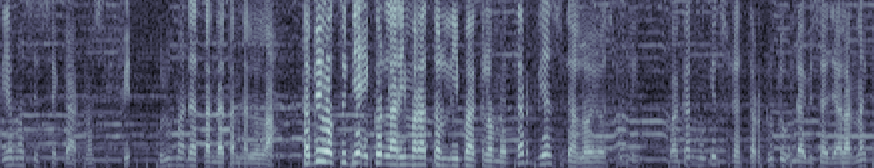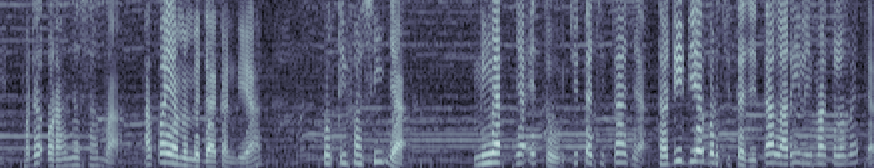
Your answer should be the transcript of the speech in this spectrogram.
dia masih segar, masih fit. Belum ada tanda-tanda lelah. Tapi waktu dia ikut lari maraton 5 km, dia sudah loyo sekali. Bahkan mungkin sudah terduduk, tidak bisa jalan lagi. Padahal orangnya sama. Apa yang membedakan dia? Motivasinya. Niatnya itu, cita-citanya. Tadi dia bercita-cita lari 5 km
